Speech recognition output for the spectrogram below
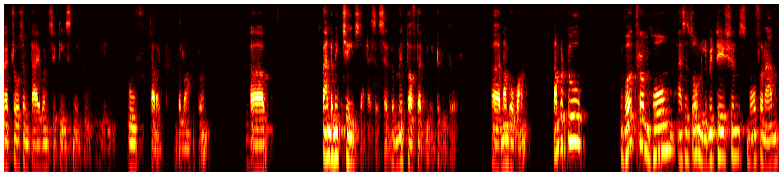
metros and Tier 1 cities need to prove correct in the long term. Uh, pandemic changed that, as I said, the myth of that we need to be there. Uh, number one. Number two, work from home has its own limitations, more from, an,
